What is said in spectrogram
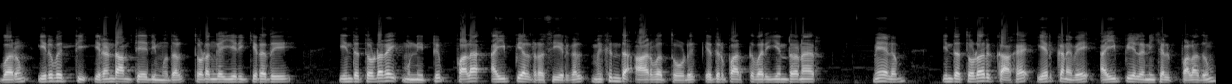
வரும் இருபத்தி இரண்டாம் தேதி முதல் தொடங்க இருக்கிறது. இந்த தொடரை முன்னிட்டு பல ஐபிஎல் ரசிகர்கள் மிகுந்த ஆர்வத்தோடு எதிர்பார்த்து வருகின்றனர். மேலும் இந்த தொடருக்காக ஏற்கனவே ஐபிஎல் அணிகள் பலதும்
